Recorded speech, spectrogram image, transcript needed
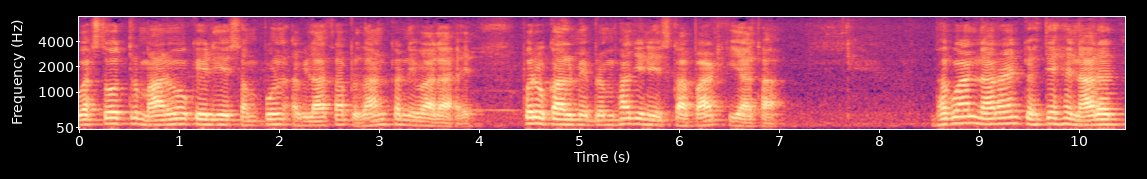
वह स्तोत्र मानवों के लिए संपूर्ण अभिलाषा प्रदान करने वाला है। पूर्व काल में ब्रह्मा जी ने इसका पाठ किया था। भगवान नारायण कहते हैं, नारद,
